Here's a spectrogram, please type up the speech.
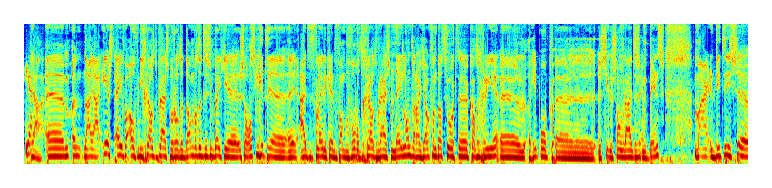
ja. Ja, ehm, ehm, nou ja, eerst even over die Grote Prijs van Rotterdam. Want het is een beetje zoals ik het eh, eh, uit het verleden ken van bijvoorbeeld de Grote Prijs van Nederland. Daar had je ook van dat soort eh, categorieën. eh Hip-hop, eh, singer-songwriters en bands. Maar dit is eh,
